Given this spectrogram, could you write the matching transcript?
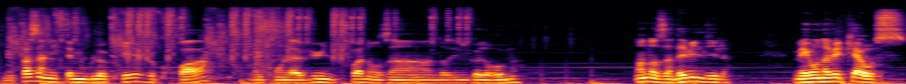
Ce n'est pas un item bloqué, je crois, vu qu'on l'a vu une fois dans, un, dans une God Room. Non, dans un Devil Deal. Mais on avait Chaos.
